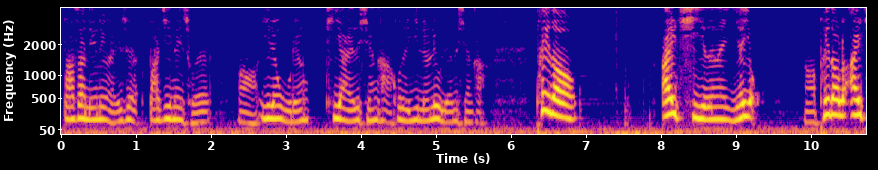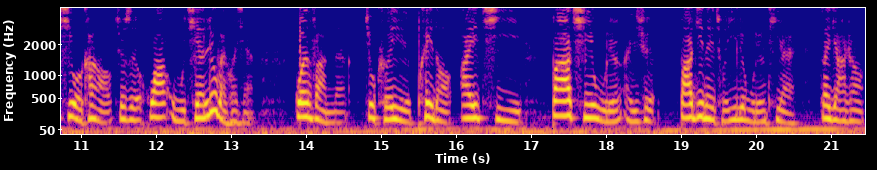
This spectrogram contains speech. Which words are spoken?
八三零零 H 八 G 内存啊，一零五零 Ti 的显卡或者一零六零的显卡，配到 i 七的呢也有啊，配到了 i 七，我看啊，就是花五千六百块钱，官方的。就可以配到 i7 8750H 八 G 内存一零五零 Ti，再加上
